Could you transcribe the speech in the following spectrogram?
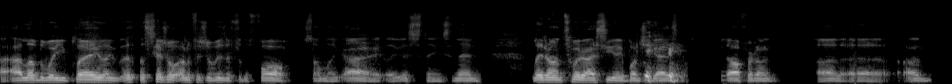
I love the way you play. Like let's, let's schedule an unofficial visit for the fall. So I'm like, all right, like this stinks. And then later on Twitter, I see a bunch of guys offered on on uh, on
